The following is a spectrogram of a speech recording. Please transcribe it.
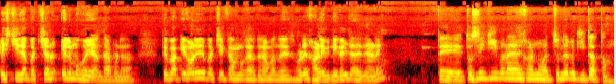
ਇਸ ਚੀਜ਼ ਦਾ ਬੱਚਿਆਂ ਨੂੰ ਇਲਮ ਹੋ ਜਾਂਦਾ ਆਪਣੇ ਦਾ। ਤੇ ਬਾਕੀ ਹੌਲੀ ਹੌਲੀ ਬੱਚੇ ਕੰਮ ਕਰਦੇ ਨਾਲ ਬੰਦੇ ਥੋੜੇ ਖਾਲੀ ਵੀ ਨਿਕਲ ਜਾਂਦੇ ਨਿਆਣੇ। ਤੇ ਤੁਸੀਂ ਕੀ ਬਣਾਇਆ ਖਾਣ ਨੂੰ ਅੱਜ ਚੁੱਲ੍ਹੇ 'ਤੇ ਕੀ ਧਰਤਾ?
